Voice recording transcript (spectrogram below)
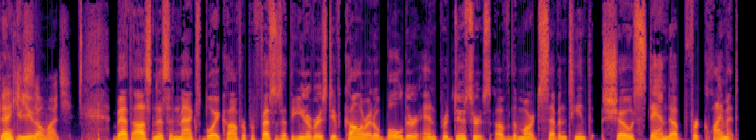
Thank, Thank you, you, so much. Beth Osnes and Max Boykoff are professors at the University of Colorado Boulder and producers of the March 17th show Stand Up for Climate,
